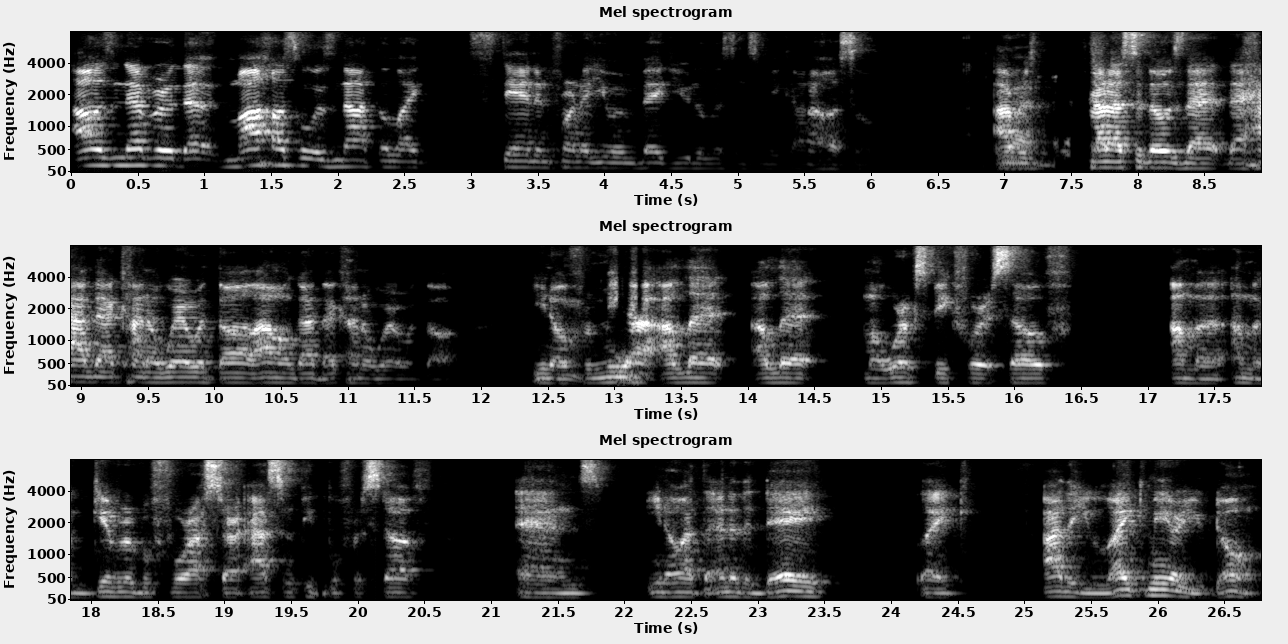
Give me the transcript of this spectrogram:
I was never that my hustle is not the like stand in front of you and beg you to listen to me kind of hustle. I right. Shout outs to those that that have that kind of wherewithal. I don't got that kind of wherewithal. You know, mm. for me, I, I let I let my work speak for itself. I'm a I'm a giver before I start asking people for stuff. And you know, at the end of the day, like either you like me or you don't.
